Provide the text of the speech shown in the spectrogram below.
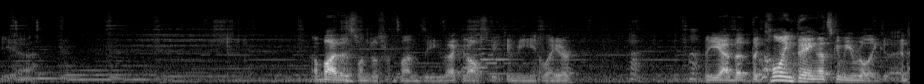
Yeah. I'll buy this one just for funsies. That could also be convenient later. But yeah, the, the coin thing, that's gonna be really good.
